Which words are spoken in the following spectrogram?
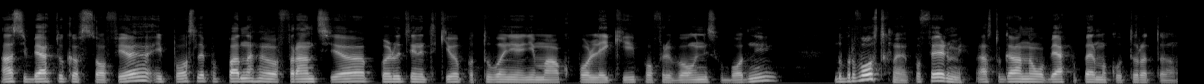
Аз си бях тук в София и после попаднахме във Франция. Първите ни такива пътувания, ни малко по-леки, по-фриволни, свободни. Доброволствахме по ферми. Аз тогава много бях по пермакултурата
